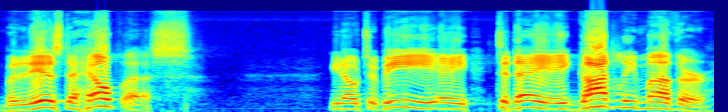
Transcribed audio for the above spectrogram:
But it is to help us you know, to be a today a godly mother,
